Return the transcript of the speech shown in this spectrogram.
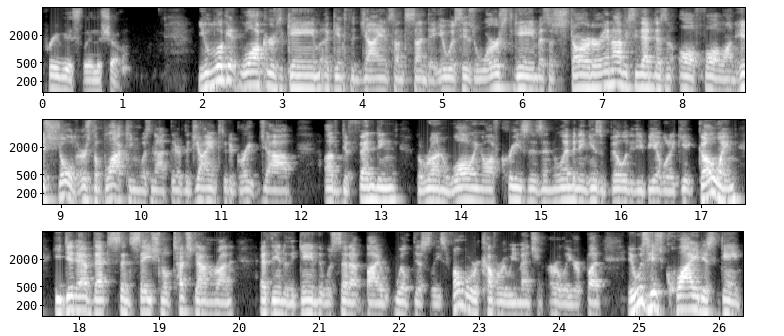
previously in the show. You look at Walker's game against the Giants on Sunday. It was his worst game as a starter. And obviously, that doesn't all fall on his shoulders. The blocking was not there. The Giants did a great job of defending the run, walling off creases, and limiting his ability to be able to get going. He did have that sensational touchdown run at the end of the game that was set up by Will Dissly's fumble recovery we mentioned earlier, but it was his quietest game.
